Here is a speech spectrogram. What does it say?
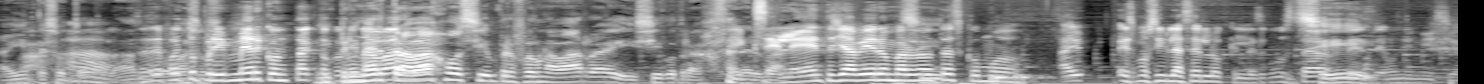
Ahí empezó Ah, todo. ese los fue tu primer contacto Mi con primer una barra. trabajo siempre fue una barra y sigo trabajando en el bar. Excelente, ya vieron, varonautas, cómo hay- es posible hacer lo que les gusta Sí. desde un inicio.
